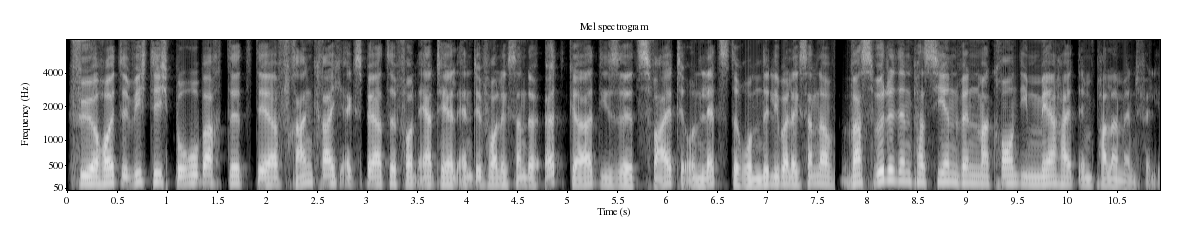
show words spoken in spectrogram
Für heute wichtig beobachtet der Frankreich-Experte von RTL NTV Alexander Oetker diese zweite und letzte Runde. Lieber Alexander, was würde denn passieren, wenn Macron die Mehrheit im Parlament verliert?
